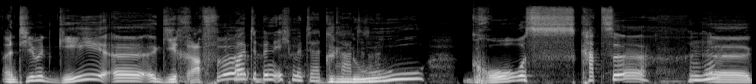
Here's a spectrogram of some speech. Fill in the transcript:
ein Tier mit G, äh, Giraffe, Heute bin ich mit der. Gnu, Großkatze, Mhm. äh,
